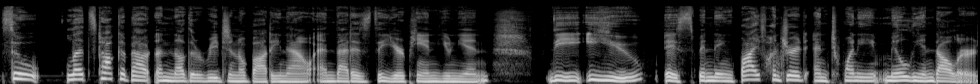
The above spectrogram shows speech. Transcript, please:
So let's talk about another regional body now, and that is the European Union. The EU is spending $520 million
